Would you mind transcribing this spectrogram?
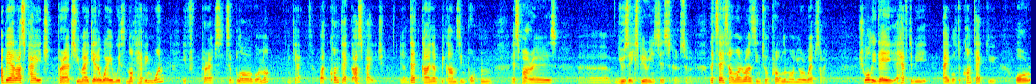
about us page perhaps you may get away with not having one if perhaps it's a blog or not okay? But contact us page. You know, that kind of becomes important as far as um, user experience is concerned. Let's say someone runs into a problem on your website. Surely they have to be able to contact you or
